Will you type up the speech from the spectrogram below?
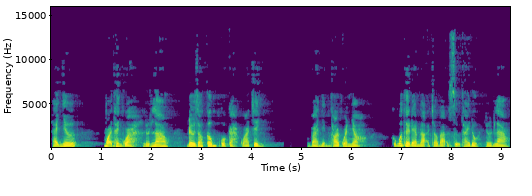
Hãy nhớ, Mọi thành quả lớn lao đều do công của cả quá trình. Và những thói quen nhỏ cũng có thể đem lại cho bạn sự thay đổi lớn lao.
